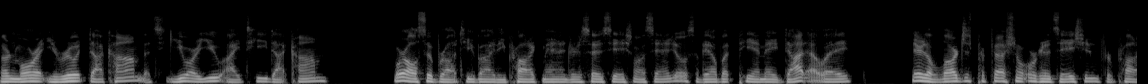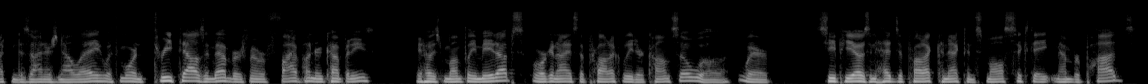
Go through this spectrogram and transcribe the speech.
Learn more at uruit.com. That's U-R-U-I-T.com. We're also brought to you by the Product Managers Association Los Angeles, available at pma.la. They're the largest professional organization for product and designers in LA with more than 3,000 members, remember 500 companies. They host monthly meetups, organize the Product Leader where- where CPOs and heads of product connect in small six to eight member pods,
